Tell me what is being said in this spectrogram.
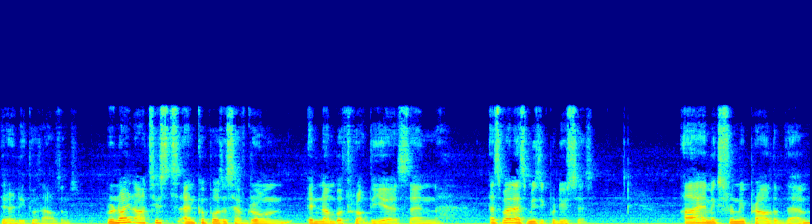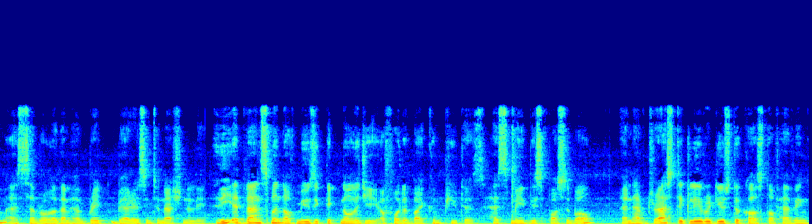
the early 2000s. Bruneian artists and composers have grown in number throughout the years and as well as music producers. I am extremely proud of them as several of them have break barriers internationally. The advancement of music technology afforded by computers has made this possible and have drastically reduced the cost of having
